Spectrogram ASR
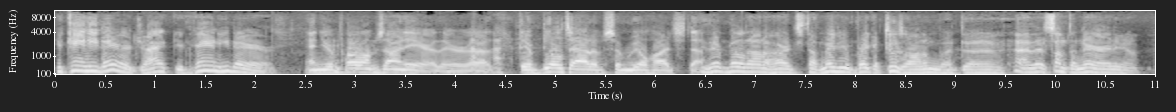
you can't eat air, Jack. You can't eat air. And your poems aren't air; they're uh, they're built out of some real hard stuff. They're built out of hard stuff. Maybe you break a tooth on them, but uh, there's something there anyhow.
